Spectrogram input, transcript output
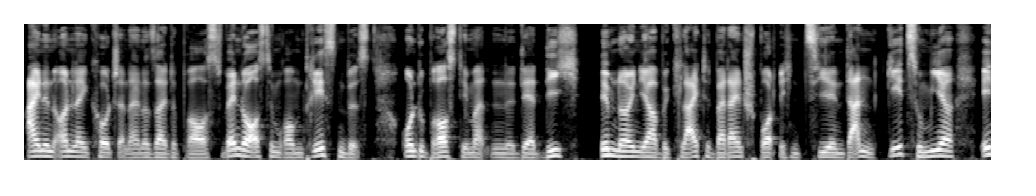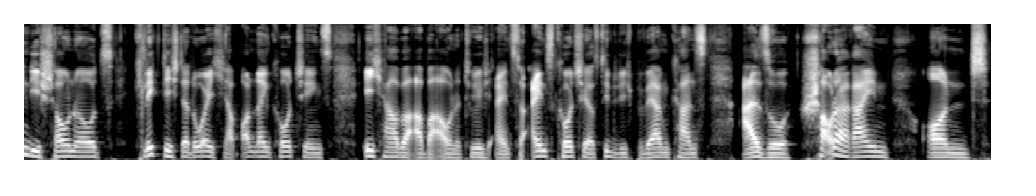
einen Online-Coach an deiner Seite brauchst, wenn du aus dem Raum Dresden bist und du brauchst jemanden, der dich im neuen Jahr begleitet bei deinen sportlichen Zielen, dann geh zu mir in die Show Notes, klick dich da durch. Ich habe Online-Coachings, ich habe aber auch natürlich 1 zu 1 Coaching, aus dem du dich bewerben kannst. Also schau da rein und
